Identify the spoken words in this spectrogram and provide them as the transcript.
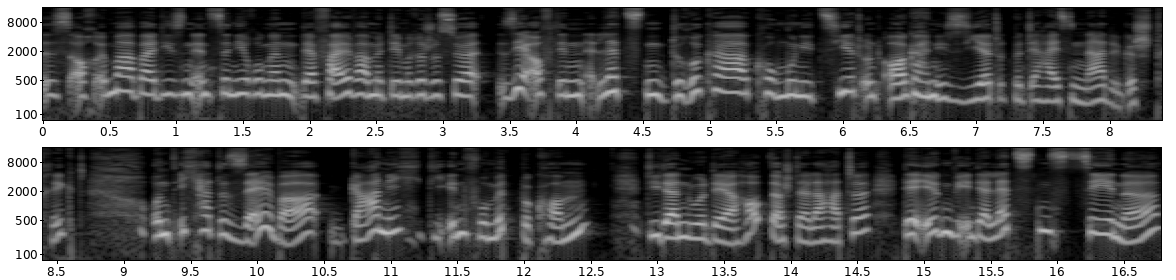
es auch immer bei diesen Inszenierungen der Fall war, mit dem Regisseur sehr auf den letzten Drücker kommuniziert und organisiert und mit der heißen Nadel gestrickt. Und ich hatte selber gar nicht die Info mitbekommen, die dann nur der Hauptdarsteller hatte, der irgendwie in der letzten Szene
